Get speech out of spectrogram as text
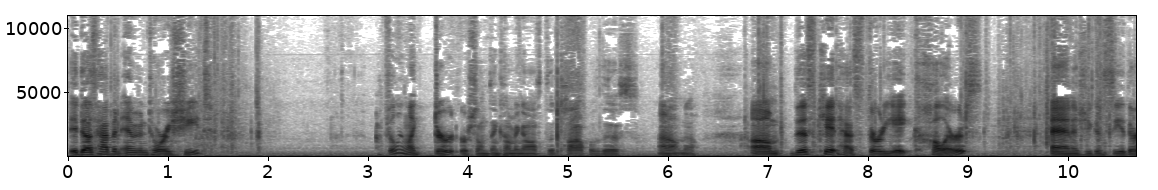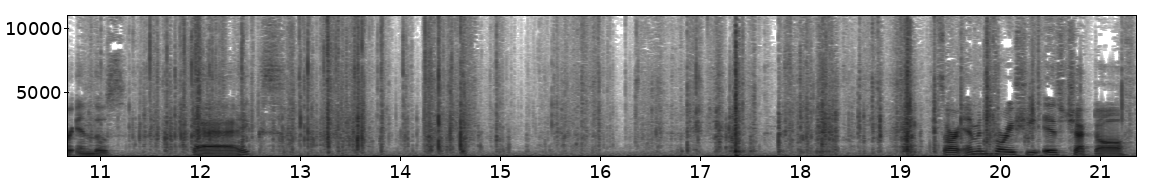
it does have an inventory sheet. I'm feeling like dirt or something coming off the top of this. I don't know. Um, this kit has 38 colors. And as you can see, they're in those bags. So our inventory sheet is checked off.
